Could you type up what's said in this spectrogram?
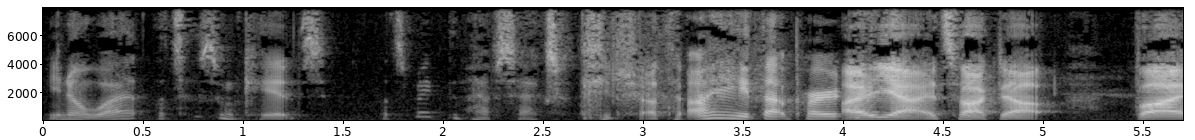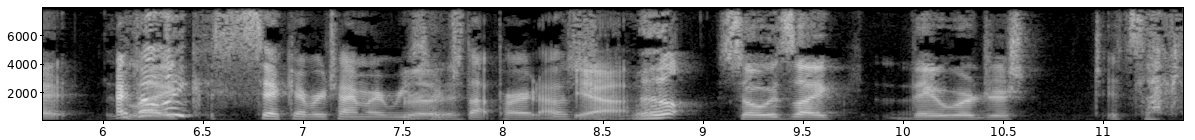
You know what? Let's have some kids. Let's make them have sex with each other. I hate that part. I, yeah, it's fucked up. But I felt like sick every time I researched Really? that part. I was Yeah. just like. So it's like they were just it's like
